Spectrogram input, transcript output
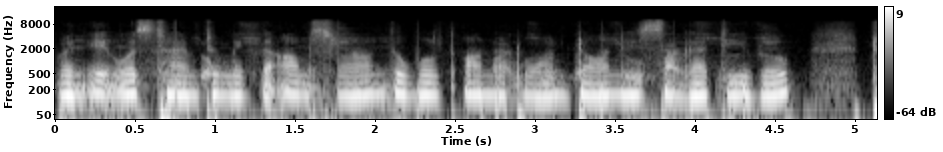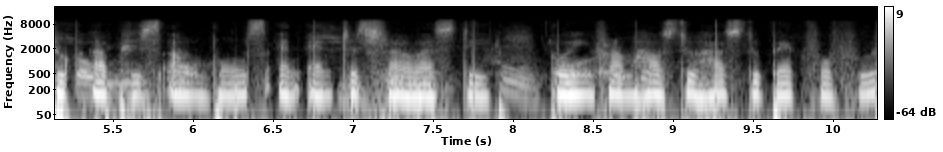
When it was time to make the alms round, the world honored one donned his Sanghati robe, took up his armballs, and entered Sravasti, going from house to house to beg for food.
